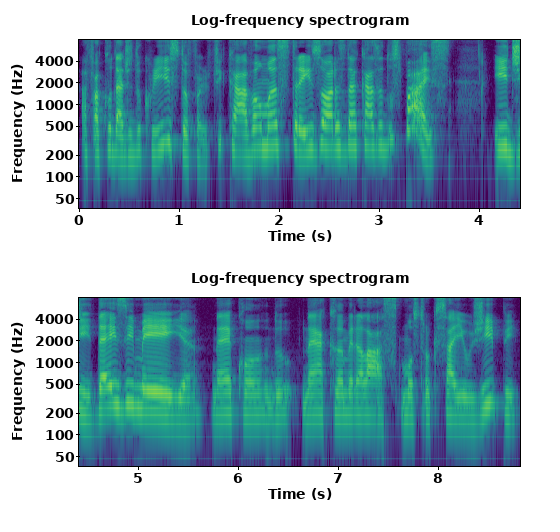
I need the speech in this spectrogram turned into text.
a faculdade do Christopher ficava umas três horas da casa dos pais. E de 10 e meia, né, quando né, a câmera lá mostrou que saiu o Jeep,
